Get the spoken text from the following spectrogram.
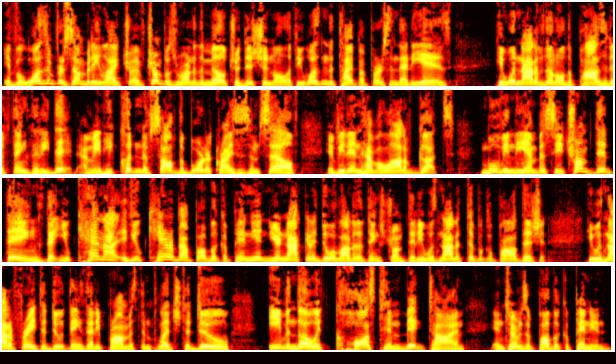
If it wasn't for somebody like Trump, if Trump was run of the mill, traditional, if he wasn't the type of person that he is, he would not have done all the positive things that he did. I mean, he couldn't have solved the border crisis himself if he didn't have a lot of guts. Moving the embassy, Trump did things that you cannot, if you care about public opinion, you're not going to do a lot of the things Trump did. He was not a typical politician. He was not afraid to do things that he promised and pledged to do, even though it cost him big time in terms of public opinion,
